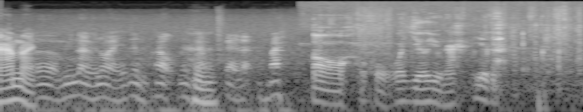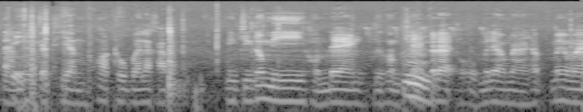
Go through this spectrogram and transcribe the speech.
น้ำหน่อยเออมีหน่อยมีหน่อยให้ถึงเข้าเนี่ยอืมไก่ละไปต่อโอ้โหก็เยอะอยู่นะเยอะกันตามด้วยกระเทียมทอดทุบไว้แล้วครับ จริงๆต้องมีหอมแดงหรือหอมแขอืกมก็ได้โอ้โหไม่ได้เอามาครับ ไม่เอามา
